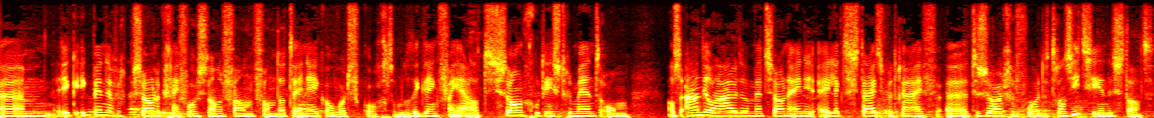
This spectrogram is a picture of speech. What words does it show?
Um, ik, ik ben er persoonlijk geen voorstander van, van dat de Eneco wordt verkocht. Omdat ik denk van ja, het is zo'n goed instrument om als aandeelhouder met zo'n elektriciteitsbedrijf uh, te zorgen voor de transitie in de stad.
